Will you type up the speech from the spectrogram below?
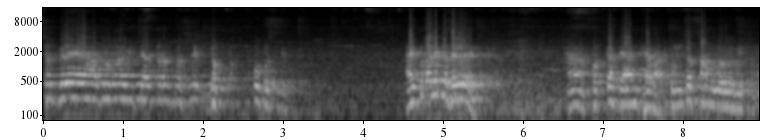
सगळे आजोबा विचार करत बसले गप्प हो बसले. ऐकू आले का सगळे? हा पक्का ध्यान ठेवा. तुमचं सांगलो मी तुम्हाला.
